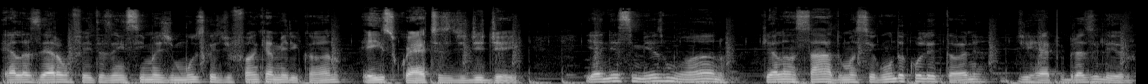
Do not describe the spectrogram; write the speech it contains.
elas eram feitas em cima de músicas de funk americano e scratches de DJ. E é nesse mesmo ano que é lançado uma segunda coletânea de rap brasileiro,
